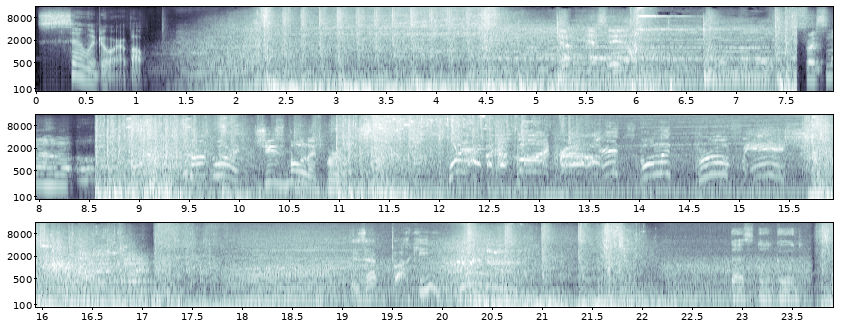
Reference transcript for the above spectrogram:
So adorable. Yep, that's it. First smile. hold on. Oh. Don't worry, she's bulletproof. What happened to bulletproof? It's bulletproof-ish. Is that Bucky? That's not good.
